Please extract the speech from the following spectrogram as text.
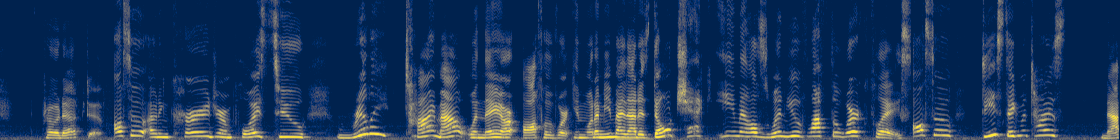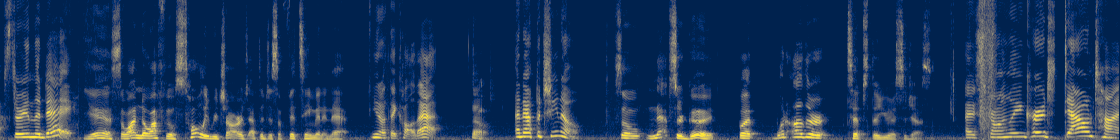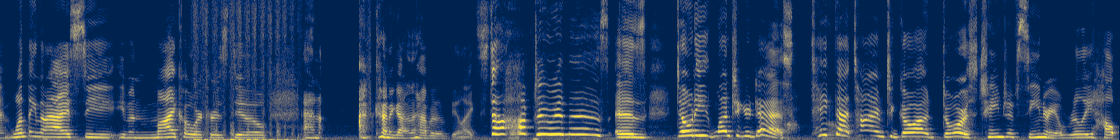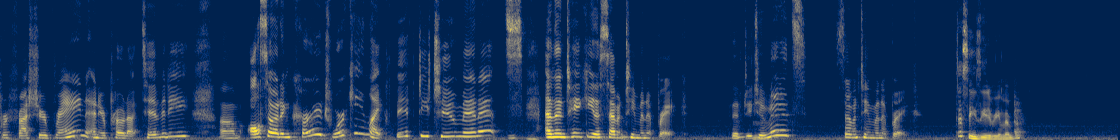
productive. Also, I would encourage your employees to really time out when they are off of work. And what I mean by that is don't check emails when you've left the workplace. Also, destigmatize naps during the day. Yeah, so I know I feel totally recharged after just a 15 minute nap. You know what they call that? No. A nappuccino. So naps are good, but what other tips do you suggest? I strongly encourage downtime. One thing that I see even my coworkers do, and I've kind of gotten in the habit of being like, stop doing this, is don't eat lunch at your desk. Take that time to go outdoors, change of scenery. It'll really help refresh your brain and your productivity. Um, also, I'd encourage working like 52 minutes mm-hmm. and then taking a 17 minute break. 52 mm-hmm. minutes, 17 minute break. That's easy to remember.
